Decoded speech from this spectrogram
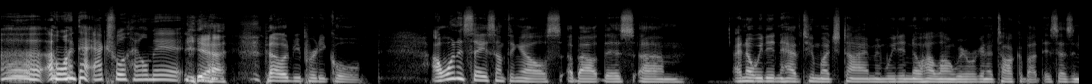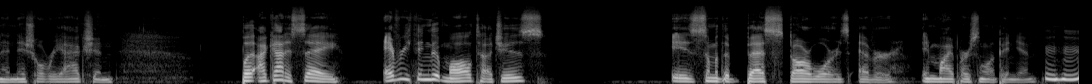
Uh, I want that actual helmet. yeah, that would be pretty cool. I want to say something else about this. Um, I know we didn't have too much time and we didn't know how long we were going to talk about this as an initial reaction. But I got to say, everything that Maul touches is some of the best Star Wars ever, in my personal opinion. Mm-hmm.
